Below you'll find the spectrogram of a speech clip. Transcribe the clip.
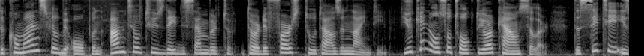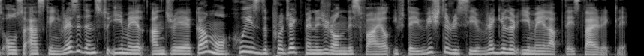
The comments will be open until Tuesday, December 31st, 2019. You can also talk to your counselor. The city is also asking residents to email Andrea Gummo, who is the project manager on this file, if they wish to receive regular email updates directly.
